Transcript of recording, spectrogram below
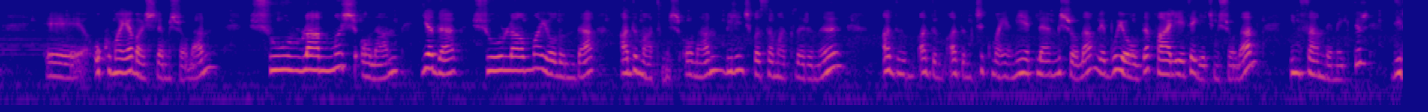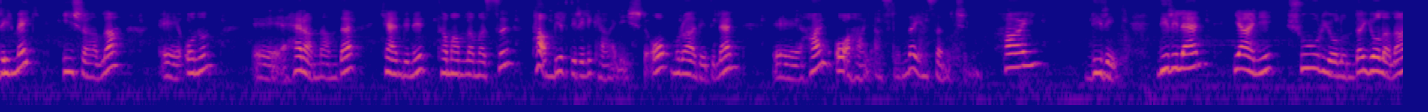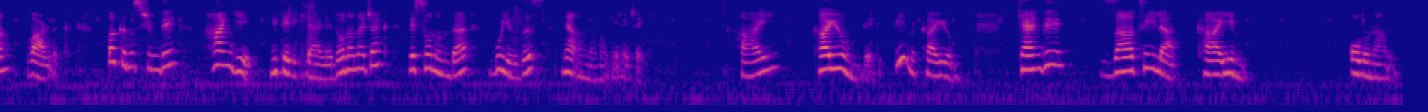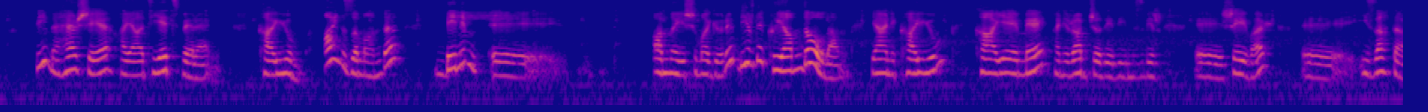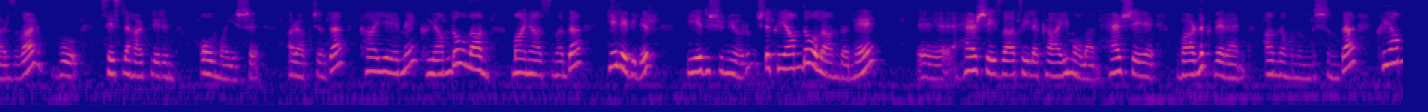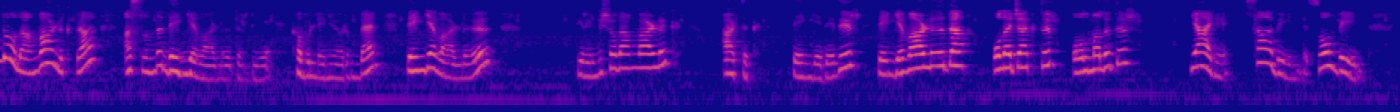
e, okumaya başlamış olan, şuurlanmış olan ya da şuurlanma yolunda adım atmış olan bilinç basamaklarını adım adım adım çıkmaya niyetlenmiş olan ve bu yolda faaliyete geçmiş olan insan demektir. Dirilmek inşallah e, onun e, her anlamda kendini tamamlaması tam bir dirilik hali işte. O murad edilen e, hal, o hal aslında insan için. Hay, diri. Dirilen, Yani şuur yolunda yol alan varlık. Bakınız şimdi hangi niteliklerle donanacak ve sonunda bu yıldız ne anlama gelecek? Hay, kayyum dedik değil mi? Kayyum. Kendi zatıyla kaim olunan, değil mi? Her şeye hayatiyet veren, kayyum. Aynı zamanda benim e, anlayışıma göre bir de kıyamda olan, yani kayyum, KYM, hani Rabça dediğimiz bir e, şey var, e, izah tarzı var. Bu sesli harflerin olmayışı Arapçada. KYM, kıyamda olan manasına da gelebilir diye düşünüyorum. İşte kıyamda olan da ne? Ee, her şey zatıyla kaim olan, her şeye varlık veren anlamının dışında kıyamda olan varlık da aslında denge varlığıdır diye kabulleniyorum ben. Denge varlığı dirilmiş olan varlık artık dengededir. Denge varlığı da olacaktır, olmalıdır. Yani sağ beyin sol beyin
